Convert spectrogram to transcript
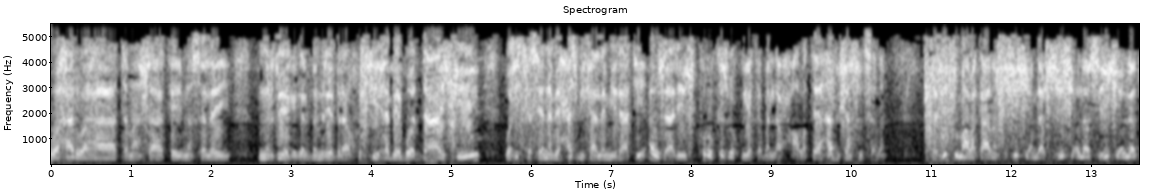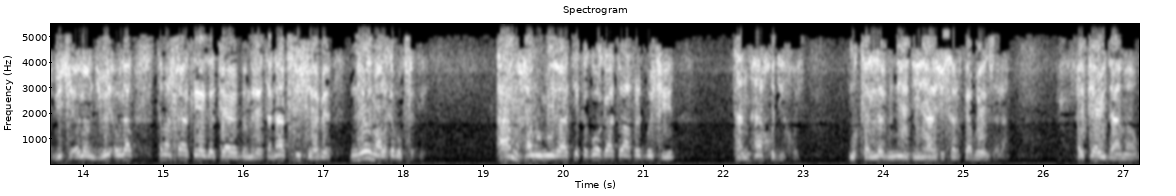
و هەروەها تەماشاکەی مەسلەی مردوویەک گەر بمرێ برا. خوشکی هەبێ بۆ دایکی و هیچ کەسێ نەبێ حەجبی کا لە میراتی ئەو زاریش کوڕ و کەس وەکو یەکە بن لەو حاڵەتەیە هەردووشان سوود سەبن سەجێکی ماڵەکانن تەنها خودی مكلف نییە دینارێکی سەرکە بۆ یەک زەلام ئەی پیاوی داما و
